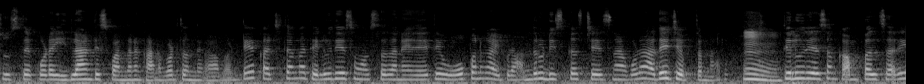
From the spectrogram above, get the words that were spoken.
చూస్తే కూడా ఇలాంటి స్పందన కనబడుతుంది కాబట్టి ఖచ్చితంగా తెలుగుదేశం వస్తుంది అనేది అయితే ఓపెన్గా ఇప్పుడు అందరూ డిస్కస్ చేసినా కూడా అదే చెప్తున్నారు. తెలుగుదేశం కంపల్సరీ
